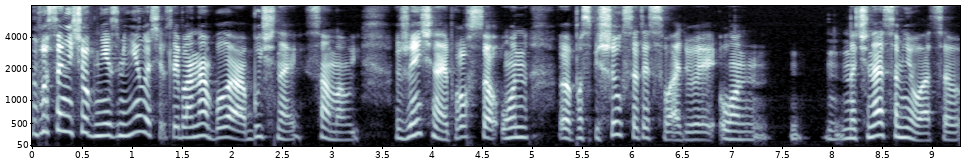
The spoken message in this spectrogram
ну просто ничего бы не изменилось, если бы она была обычной самой женщиной, просто он э, поспешил с этой свадьбой, он начинает сомневаться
